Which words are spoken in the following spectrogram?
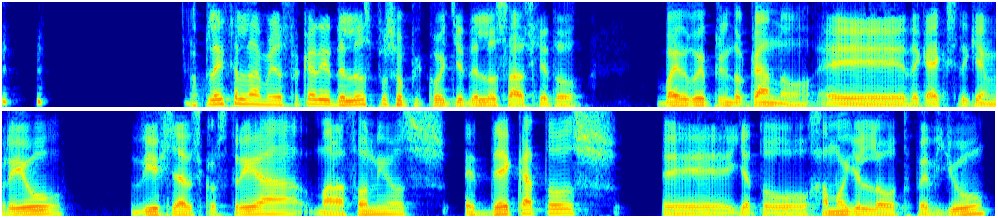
Απλά ήθελα να μοιραστώ κάτι εντελώς προσωπικό και εντελώς άσχετο. By the way, πριν το κάνω, 16 ε, Δεκεμβρίου 2023, μαραθώνιος 11 ε, για το χαμόγελο του παιδιού.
